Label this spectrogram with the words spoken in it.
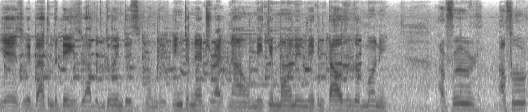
Yes, way back in the days, we have been doing this from the internet right now, making money, making thousands of money. I feel, I feel,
